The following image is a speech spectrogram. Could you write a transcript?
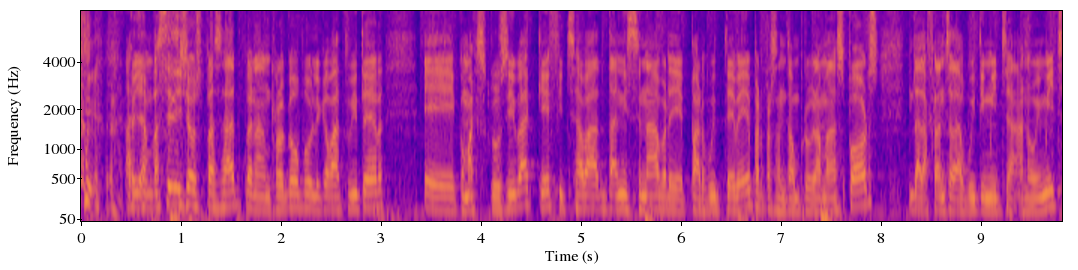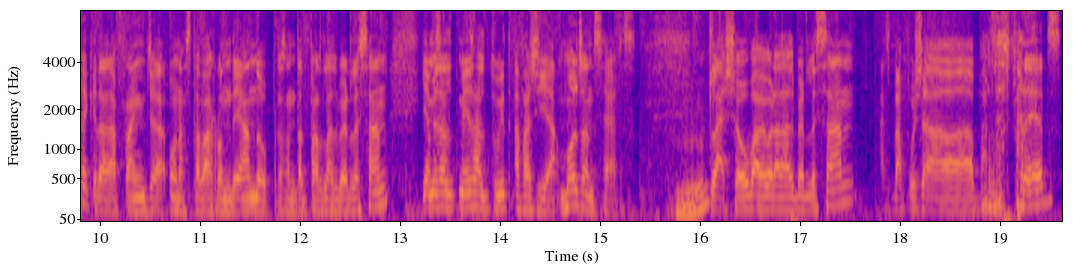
Aviam, va ser dijous passat quan en Rocco publicava a Twitter eh, com a exclusiva que fitxava Dani Senabre per 8TV per presentar un programa d'esports de la franja de 8 i mitja a 9 i mitja, que era la franja on estava Rondeando, presentat per l'Albert Lesan, i a més el, més el tuit afegia molts encerts. Mm -hmm. Clar, això ho va veure l'Albert Lesan, es va pujar per les parets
